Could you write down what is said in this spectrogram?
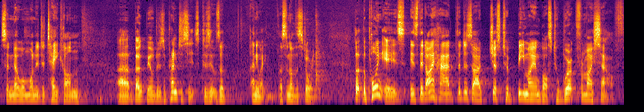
so no one wanted to take on uh, boat builders' apprentices because it was a. Anyway, that's another story. But the point is, is that I had the desire just to be my own boss, to work for myself.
